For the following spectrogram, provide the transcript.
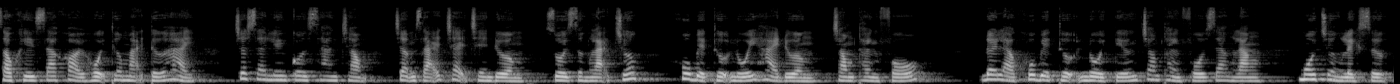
Sau khi ra khỏi hội thương mại Tứ Hải, chiếc xe liên côn sang trọng chậm rãi chạy trên đường rồi dừng lại trước khu biệt thự núi Hải Đường trong thành phố. Đây là khu biệt thự nổi tiếng trong thành phố Giang Lăng, môi trường lịch sự,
